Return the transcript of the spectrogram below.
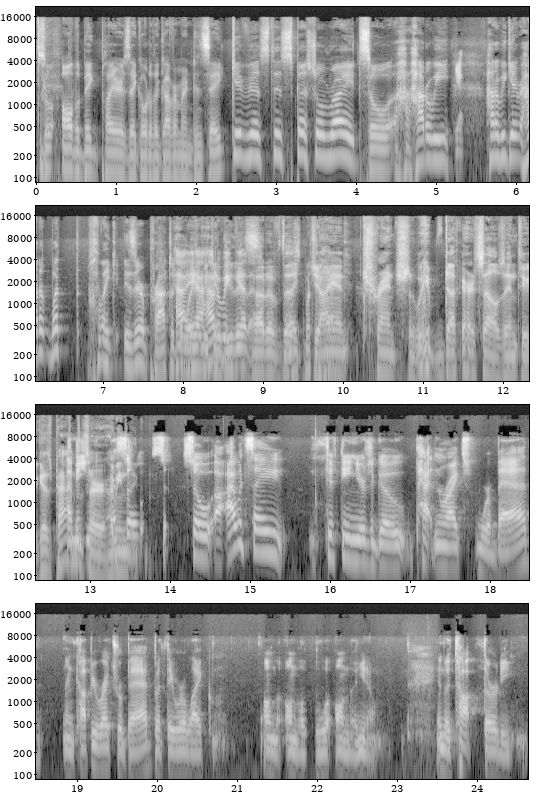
So all the big players they go to the government and say, "Give us this special right." So how do we? Yeah. How do we get? How do what? Like, is there a practical how, way? Yeah, we how do we do get out of this like, giant trench that we've dug ourselves into? Because patents I mean, are. I mean, so, so, so I would say 15 years ago, patent rights were bad and copyrights were bad, but they were like on the on the on the you know in the top 30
